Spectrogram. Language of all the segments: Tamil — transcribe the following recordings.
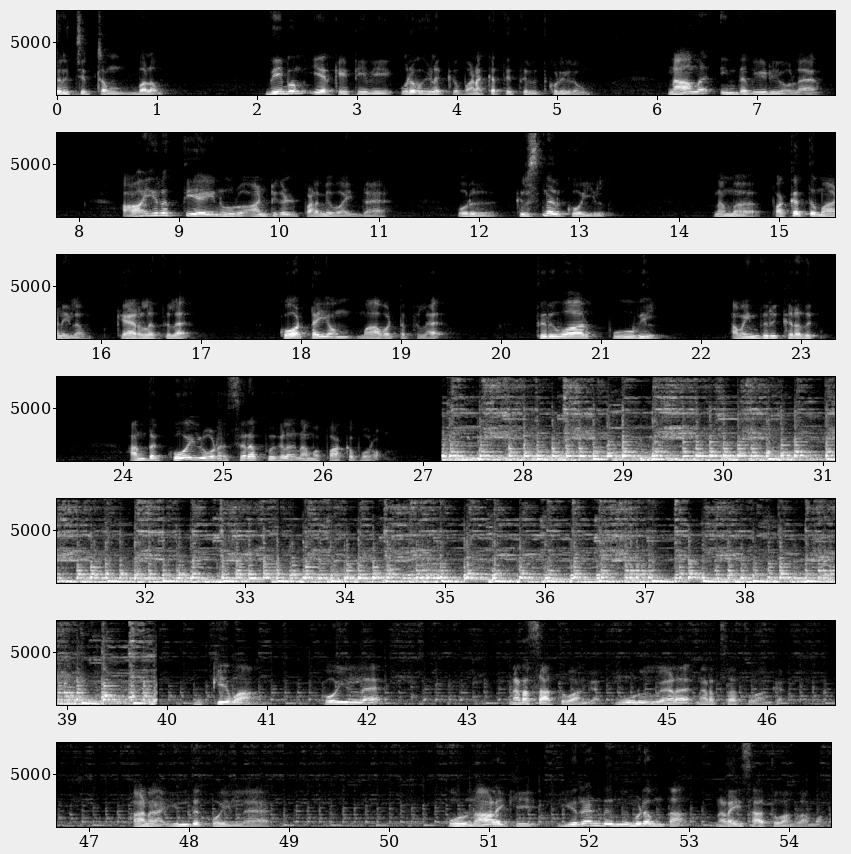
திருச்சிற்றம்பலம். தீபம் இயற்கை டிவி உறவுகளுக்கு வணக்கத்தை தெரிவித்துக் கொள்கிறோம். நாம் இந்த வீடியோவில் ஆயிரத்தி ஐநூறு ஆண்டுகள் பழமை வாய்ந்த ஒரு கிருஷ்ணர் கோயில் நம்ம பக்கத்து மாநிலம் கேரளத்தில் கோட்டயம் மாவட்டத்தில் திருவார்பூவில் அமைந்திருக்கிறது. அந்த கோயிலோட சிறப்புகளை நம்ம பார்க்க போகிறோம் முக்கியமாக கோயிலில் நடசாத்துவாங்க. மூணு வேளை நடசாத்துவாங்க. ஆனால் இந்த கோயிலில் ஒரு நாளைக்கு இரண்டு நிமிடம் தான் நடை சாத்துவாங்களாமா.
